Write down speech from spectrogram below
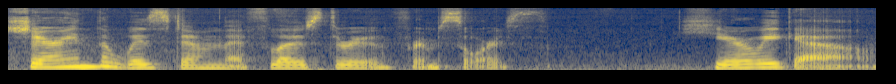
sharing the wisdom that flows through from Source. Here we go.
